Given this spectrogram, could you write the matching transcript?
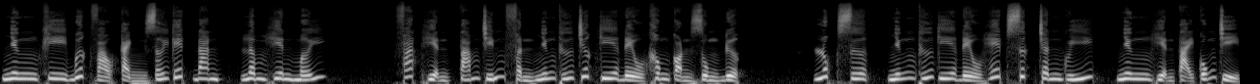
Nhưng khi bước vào cảnh giới kết đan, Lâm Hiên mới phát hiện 89 phần những thứ trước kia đều không còn dùng được. Lúc xưa, những thứ kia đều hết sức chân quý, nhưng hiện tại cũng chỉ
